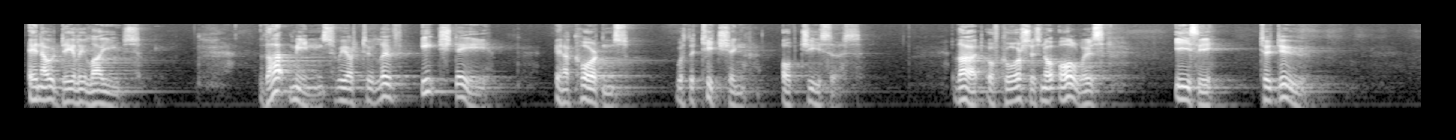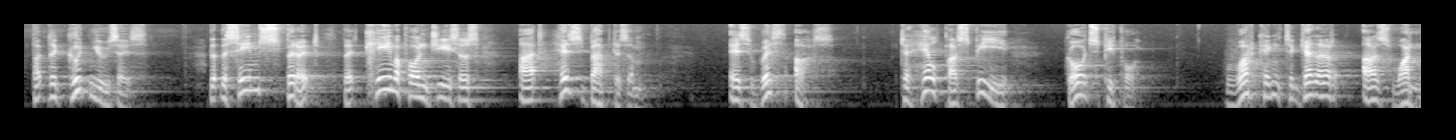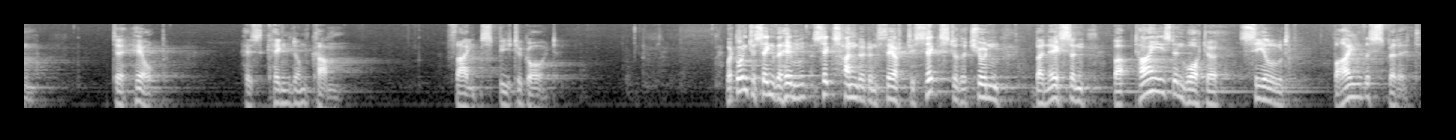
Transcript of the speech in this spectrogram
in our daily lives. That means we are to live each day in accordance with the teaching of Jesus. That, of course, is not always easy to do. But the good news is that the same Spirit that came upon Jesus at his baptism is with us to help us be God's people, working together as one to help his kingdom come. Thanks be to God. We're going to sing the hymn 636 to the tune Bunessan, baptized in water, sealed by the Spirit.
